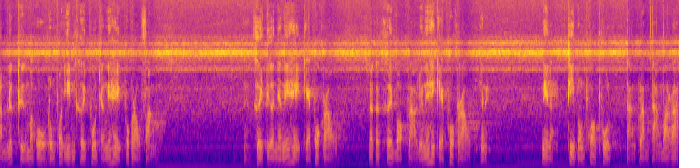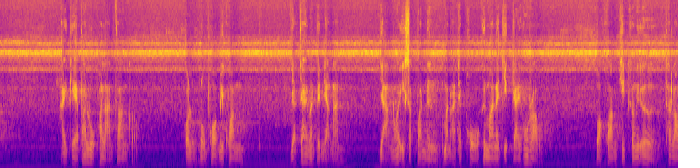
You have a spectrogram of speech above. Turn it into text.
ลำลึกถึงว่าโอ้หลวงพ่ออินเคยพูดอย่างนี้ให้พวกเราฟัง เคยเตือนอย่างนี้ให้แก่พวกเรา แล้วก็เคยบอกกล่าวอย่างนี้ให้แก่พวกเราอย่างนี้นี่แหละที่หลวงพ่อพูดต่างกลัมต่างวาระ ให้แก่พระลูกพระหลานฟังก็ ก็หลวงพ่อมีความ อยากจะให้มันเป็นอย่างนั้น อย่างน้อยอีกสักวันหนึ่ง มันอาจจะโผล่ขึ้นมาในจิตใจของเราว่าความคิดของนี้เออ ถ้าเรา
